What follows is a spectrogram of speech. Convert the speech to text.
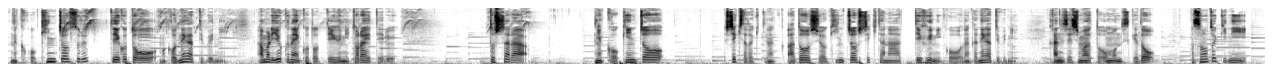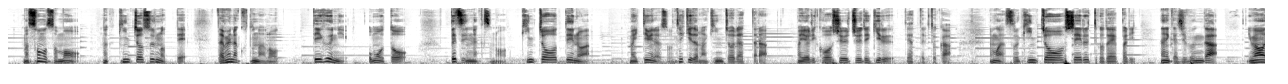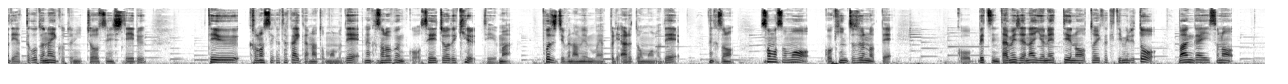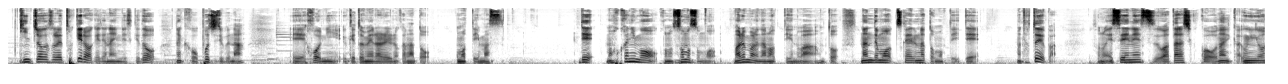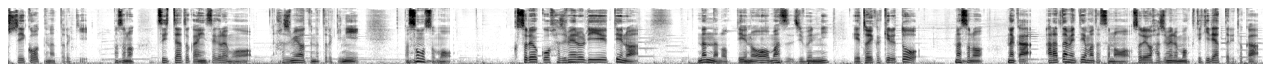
なんかこう緊張するっていうことを、まあ、こうネガティブにあまり良くないことっていうふうに捉えているとしたらなんかこう緊張してきた時ってなんかあどうしよう緊張してきたなっていうふうにこうなんかネガティブに感じてしまうと思うんですけどその時に、まあ、そもそもなんか緊張するのってダメなことなのっていうふうに思うと別になんかその緊張っていうのは、まあ、言ってみればその適度な緊張であったら、まあ、よりこう集中できるであったりとか、まあ、その緊張をしているってことはやっぱり何か自分が今までやったことないことに挑戦しているっていう可能性が高いかなと思うのでなんかその分こう成長できるっていうまあポジティブな面もやっぱりあると思うのでなんかそのそもそもこう緊張するのってこう別にダメじゃないよねっていうのを問いかけてみると案外その緊張がそれ解けるわけじゃないんですけどなんかこうポジティブな、えー方に受け止められるのかなと思っています。で、まあ、他にもこのそもそも〇〇なのっていうのは本当何でも使えるなと思っていて、まあ、例えばその SNS を新しくこう何か運用していこうってなった時、まあ、その Twitter とか Instagram を始めようってなった時に、まあ、そもそもそれをこう始める理由っていうのは何なのっていうのをまず自分に問いかけるとまあそのなんか改めてまたそのそれを始める目的であったりとか、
